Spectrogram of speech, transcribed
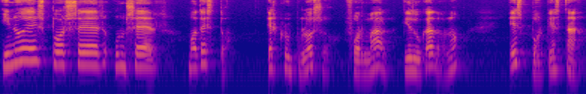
Y no es por ser un ser modesto, escrupuloso, formal y educado, ¿no? Es porque está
